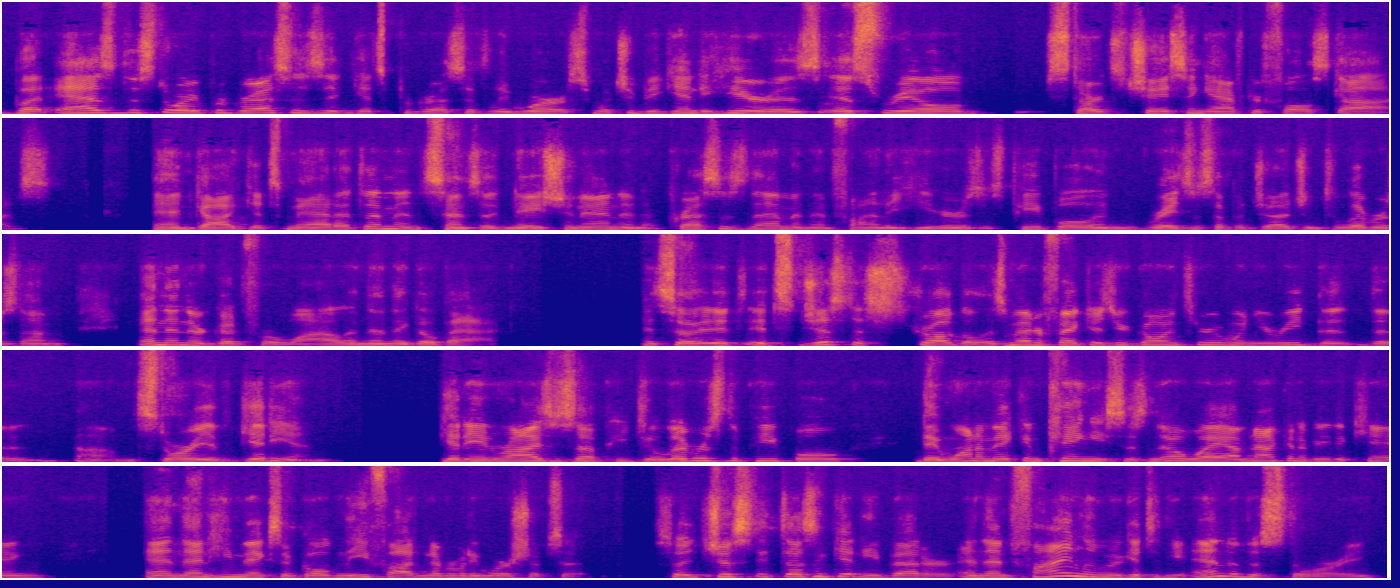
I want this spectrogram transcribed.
But as the story progresses, it gets progressively worse. What you begin to hear is Israel starts chasing after false gods. And God gets mad at them and sends a nation in and oppresses them. And then finally, he hears his people and raises up a judge and delivers them and then they're good for a while, and then they go back. And so it, it's just a struggle. As a matter of fact, as you're going through, when you read the, the um, story of Gideon, Gideon rises up, he delivers the people. They want to make him king. He says, No way, I'm not going to be the king. And then he makes a golden ephod and everybody worships it. So it just it doesn't get any better. And then finally, when we get to the end of the story,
